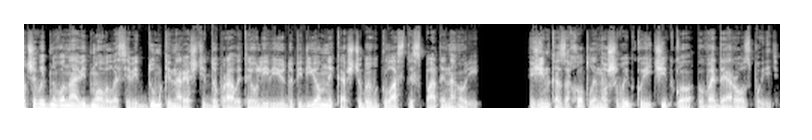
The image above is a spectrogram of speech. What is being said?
Очевидно, вона відмовилася від думки нарешті доправити Олівію до підйомника, щоби вкласти спати на горі. Жінка захоплено, швидко і чітко веде розповідь.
